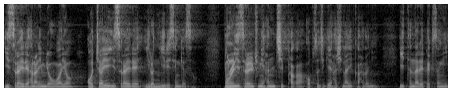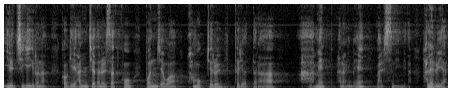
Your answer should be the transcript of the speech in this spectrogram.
이스라엘의 하나님 여호와여 어찌하여 이스라엘에 이런 일이 생겨서 오늘 이스라엘 중에 한 지파가 없어지게 하시나이까 하더니 이튿날에 백성이 일찍이 일어나 거기에 한 제단을 쌓고 번제와 화목제를 드렸더라. 아멘. 하나님의 말씀입니다. 할렐루야.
